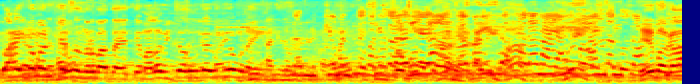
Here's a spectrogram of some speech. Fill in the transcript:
तो हायकमांडच्या संदर्भात आहे. ते मला विचारून काही उपयोग नाही. सर मुख्यमंत्री हे बघा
